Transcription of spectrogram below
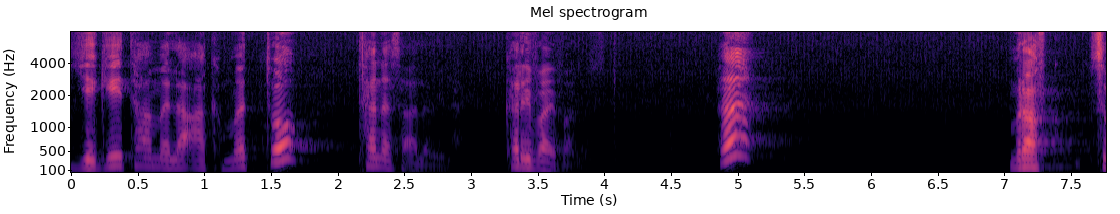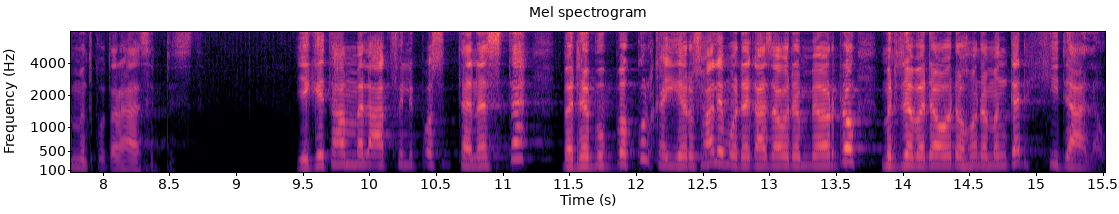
የጌታ መልአክ መጥቶ ተነሳ ይላል። ከሪቫይቫል ውስጥ ምዕራፍ 8 ቁጥር 26 የጌታን መልአክ ፊልጶስ ተነስተህ በደቡብ በኩል ከኢየሩሳሌም ወደ ጋዛ ወደሚያወርደው ምድረ በዳ ወደሆነ መንገድ ሂድ አለው።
